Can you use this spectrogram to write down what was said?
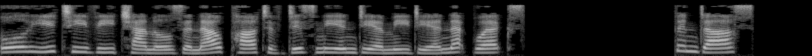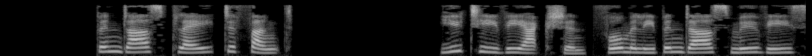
All UTV channels are now part of Disney India Media Networks. Bindaas Bindaas Play defunct. UTV Action formerly Bindaas Movies.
